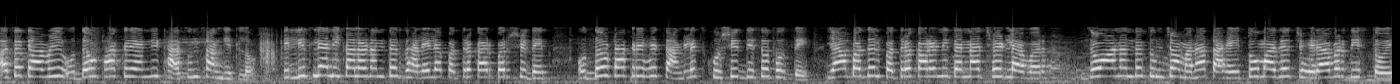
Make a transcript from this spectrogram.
असं त्यावेळी उद्धव ठाकरे यांनी ठासून सांगितलं. दिल्लीतल्या निकालानंतर झालेल्या पत्रकार परिषदेत उद्धव ठाकरे हे चांगलेच खुशीत दिसत होते. याबद्दल पत्रकारांनी त्यांना छेडल्यावर जो आनंद तुमच्या मनात आहे तो माझ्या चेहऱ्यावर दिसतोय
